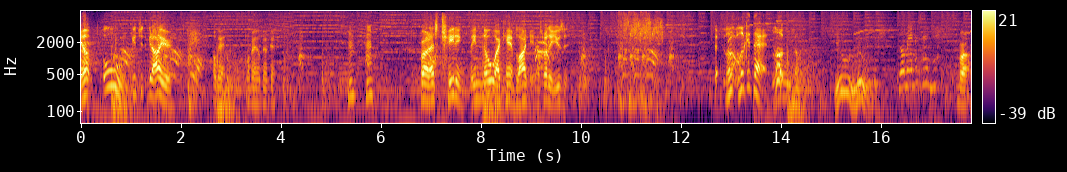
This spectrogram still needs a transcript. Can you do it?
Yep. Oh, get you, get out of here. Okay, okay, okay, okay. Hmm, hmm. Bro, that's cheating. They know I can't block it. That's why they use it. Th look, look at that. Look. You lose. Bro.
